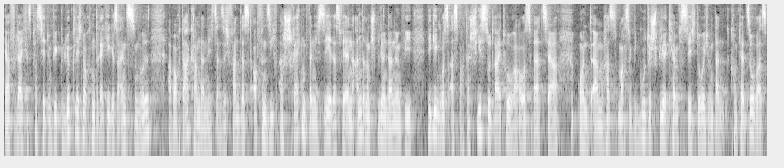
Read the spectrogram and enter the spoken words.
ja, vielleicht jetzt passiert irgendwie glücklich noch ein dreckiges 1 zu 0. Aber auch da kam dann nichts. Also ich fand das offensiv erschreckend, wenn ich sehe, dass wir in anderen Spielen dann irgendwie, wie gegen Groß Asbach, da schießt du drei Tore auswärts, ja. Und ähm, hast, machst irgendwie ein gutes Spiel, kämpfst dich durch und dann kommt halt sowas.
